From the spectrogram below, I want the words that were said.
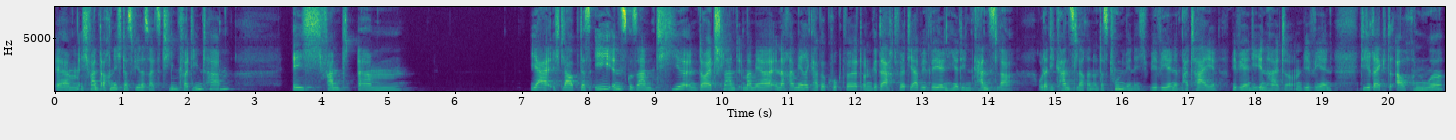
Ähm, ich fand auch nicht, dass wir das als Team verdient haben. Ich fand, ähm, ja, ich glaube, dass eh insgesamt hier in Deutschland immer mehr nach Amerika geguckt wird und gedacht wird, ja, wir wählen hier den Kanzler oder die Kanzlerin und das tun wir nicht. Wir wählen eine Partei, wir wählen die Inhalte und wir wählen direkt auch nur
